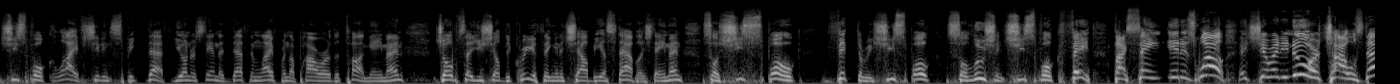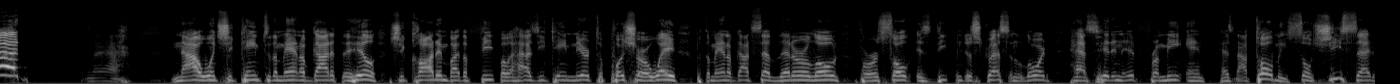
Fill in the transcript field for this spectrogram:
She spoke life. She didn't speak death. You understand that death and life are in the power of the tongue. Amen. Job said, "You shall decree a thing, and it shall be established." Amen. So she spoke victory. She spoke solution. She spoke faith by saying, "It is well," and she already knew her child was dead good. Nah. Now, when she came to the man of God at the hill, she caught him by the feet, but as he came near to push her away, but the man of God said, Let her alone, for her soul is deep in distress, and the Lord has hidden it from me and has not told me. So she said,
